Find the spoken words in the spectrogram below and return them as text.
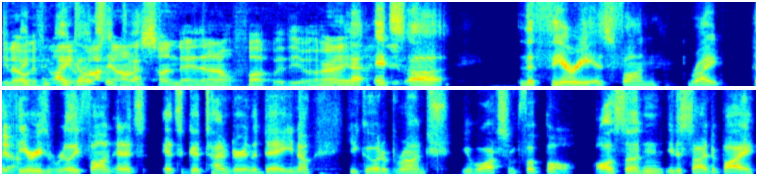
You know, I- if you're I not don't rocking on a suggest. Sunday, then I don't fuck with you. All right? Yeah, it's uh the theory is fun, right? The Yeah. theory is really fun and it's it's a good time during the day. You know, you go to brunch, you watch some football. All of a sudden, you decide to buy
